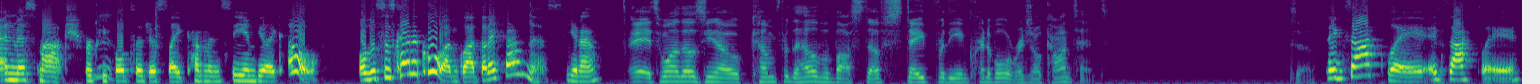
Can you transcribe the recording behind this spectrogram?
and mismatch for people to just like come and see and be like oh well this is kind of cool i'm glad that i found this you know It's one of those, you know, come for the Helluva Boss stuff, stay for the incredible original content. So, exactly exactly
